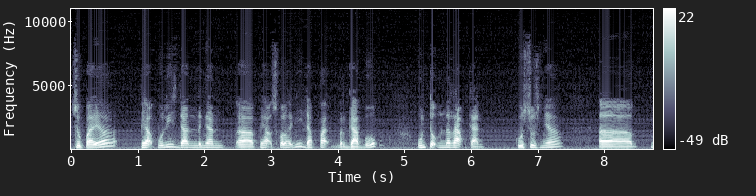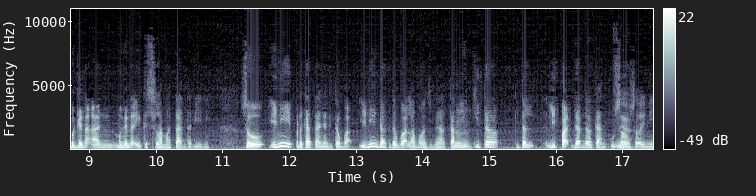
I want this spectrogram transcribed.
supaya pihak polis dan dengan uh, pihak sekolah ini dapat bergabung untuk menerapkan khususnya uh, berkenaan mengenai keselamatan tadi ini. So ini pendekatan yang kita buat. Ini dah kita buat lama sebenarnya tapi Hmm. kita kita lipat gandakan usaha-usaha ini.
